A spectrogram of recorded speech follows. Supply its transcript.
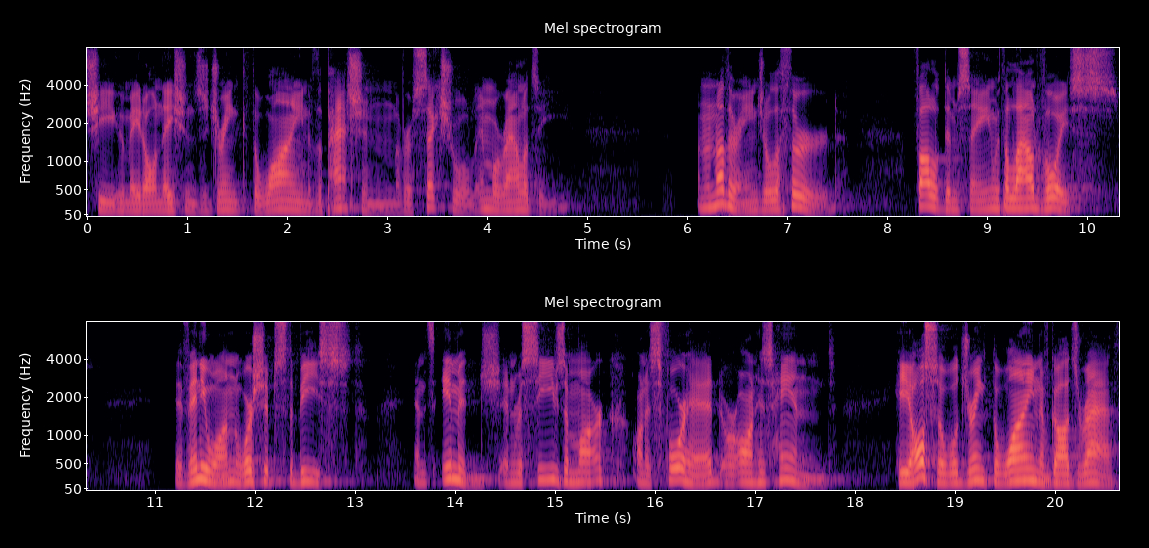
she who made all nations drink the wine of the passion of her sexual immorality. And another angel, a third, followed them, saying with a loud voice If anyone worships the beast and its image and receives a mark on his forehead or on his hand, he also will drink the wine of God's wrath,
